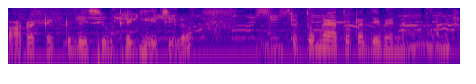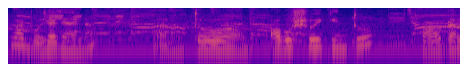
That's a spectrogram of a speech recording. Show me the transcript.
পাউডারটা একটু বেশি উঠে গিয়েছিল। তো তোমরা এতটা দেবে না, অনেক সময় বোঝা যায় না। তো অবশ্যই কিন্তু পাউডার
